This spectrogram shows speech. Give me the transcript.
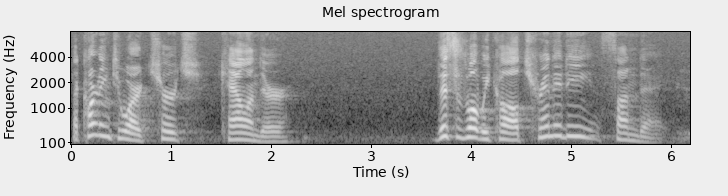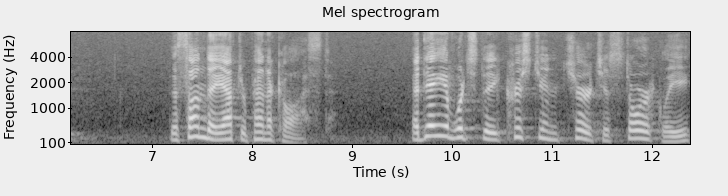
According to our church calendar, this is what we call Trinity Sunday, the Sunday after Pentecost, a day of which the Christian church historically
